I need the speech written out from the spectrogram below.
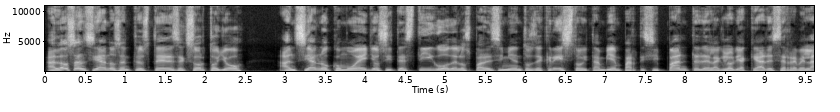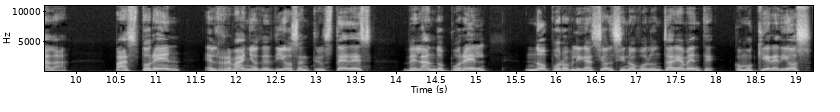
a los ancianos entre ustedes exhorto yo, anciano como ellos y testigo de los padecimientos de Cristo y también participante de la gloria que ha de ser revelada, pastoren el rebaño de Dios entre ustedes, velando por él, no por obligación, sino voluntariamente, como quiere Dios,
